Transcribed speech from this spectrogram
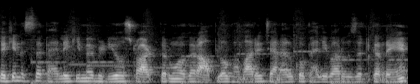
लेकिन इससे पहले कि मैं वीडियो स्टार्ट करूँ, अगर आप लोग हमारे चैनल को पहली बार विज़िट कर रहे हैं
